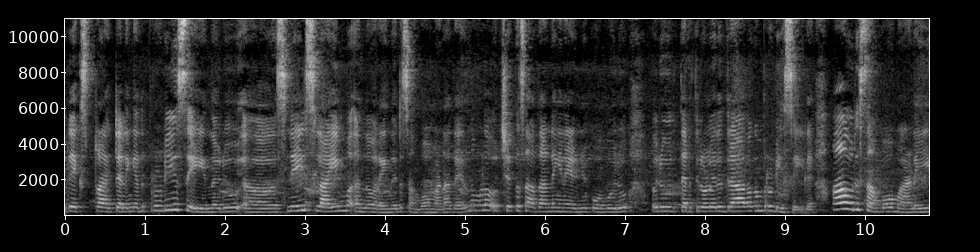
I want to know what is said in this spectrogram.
ഒരു എക്സ്ട്രാക്റ്റ് അല്ലെങ്കിൽ അത് പ്രൊഡ്യൂസ് ചെയ്യുന്ന ഒരു സ്നെയിൽ സ്ലൈം എന്ന് പറയുന്ന ഒരു സംഭവമാണ്. അതായത് നമ്മൾ ഉച്ചയ്ക്ക് സാധാരണ ഇങ്ങനെ എഴിഞ്ഞു പോകുമ്പോൾ ഒരു ഒരു തരത്തിലുള്ള ഒരു ദ്രാവകം പ്രൊഡ്യൂസ് ചെയ്യില്ലേ? ആ ഒരു സംഭവമാണ് ഈ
